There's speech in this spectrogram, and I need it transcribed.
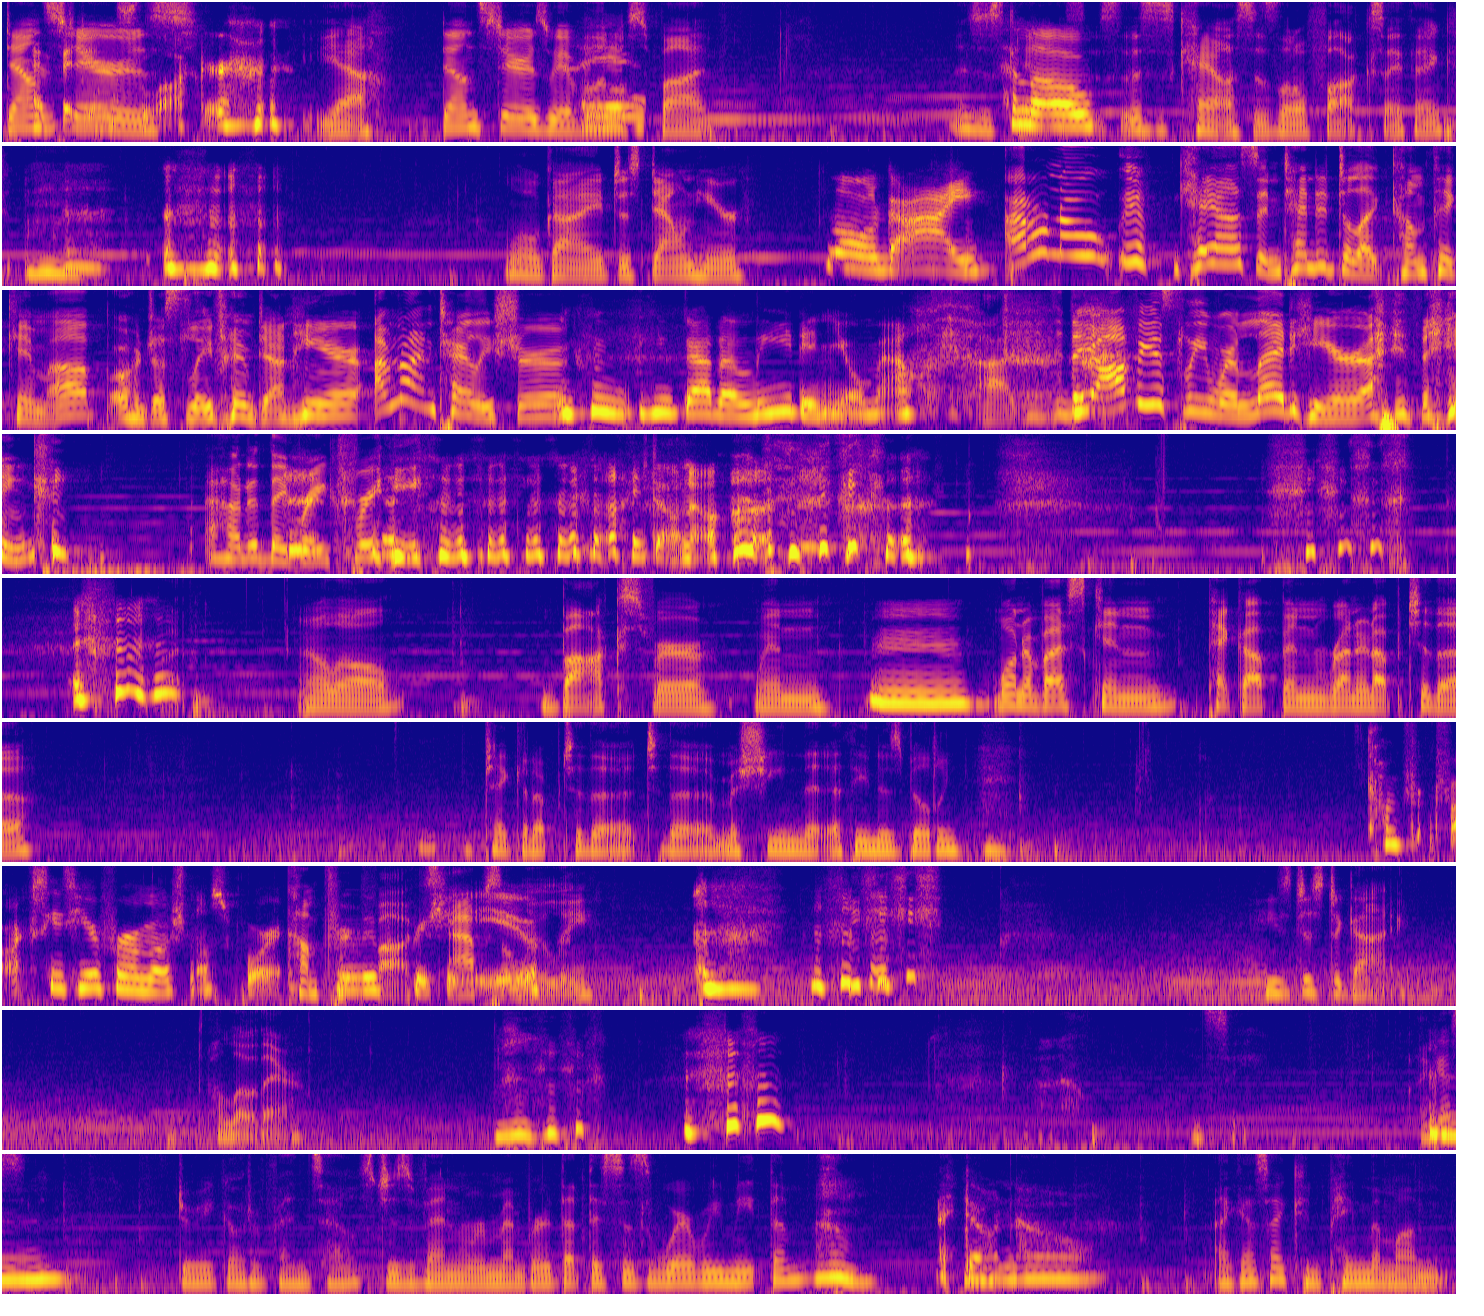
Downstairs. locker. Yeah. Downstairs we have a little Yeah. spot. This is Hello. Chaos's, this is Chaos's little fox, I think. little guy just down here. Little guy. I don't know if Chaos intended to like come pick him up or just leave him down here. I'm not entirely sure. You got a lead in your mouth. Uh, they obviously were led here, I think. How did they break free? I don't know. a little box for when Hmm. one of us can pick up and run it up to the take it up to the to the machine that Athena's building. Comfort Fox. He's here for emotional support. Comfort Really Fox, absolutely. He's just a guy. Hello there. I don't know. Let's see. I guess Hmm. do we go to Ven's house? Does Ven remember that this is where we meet them? I don't know. I guess I can ping them on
